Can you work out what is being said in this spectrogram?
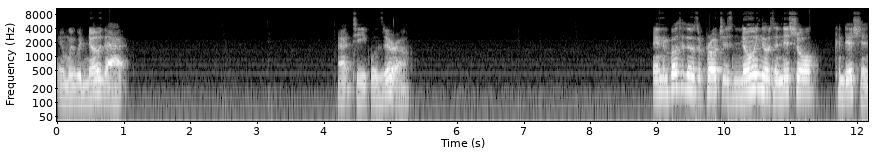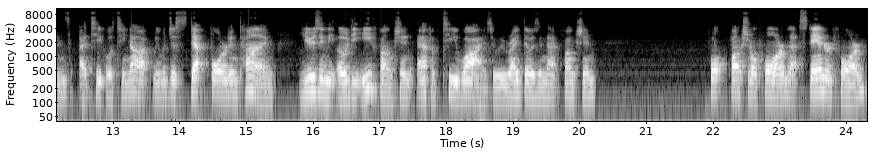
and we would know that at t equals 0. And in both of those approaches, knowing those initial conditions at t equals t naught, we would just step forward in time using the ODE function f of ty. So we write those in that function functional form, that standard form,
